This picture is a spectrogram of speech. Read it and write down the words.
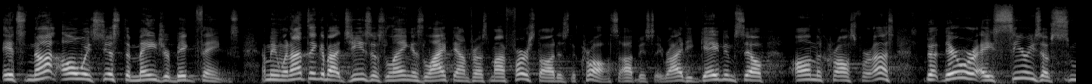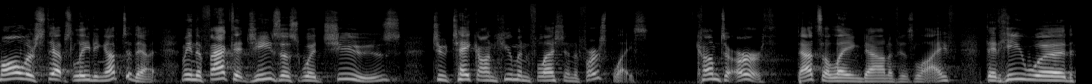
It's not always just the major big things. I mean, when I think about Jesus laying his life down for us, my first thought is the cross, obviously, right? He gave himself on the cross for us. But there were a series of smaller steps leading up to that. I mean, the fact that Jesus would choose to take on human flesh in the first place, come to earth, that's a laying down of his life. That he would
